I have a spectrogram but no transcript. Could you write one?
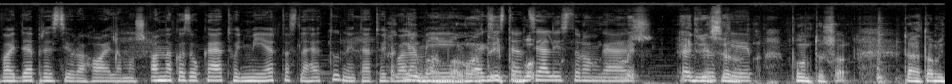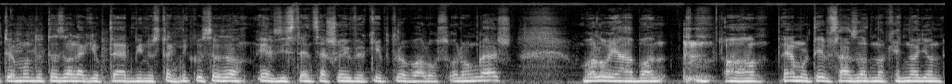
vagy depresszióra hajlamos. Annak az okát, hogy miért, azt lehet tudni? Tehát, hogy hát valami hát egzisztenciális szorongás... Egyrészt pontosan. Tehát amit ő mondott, ez a legjobb terminus technikus, ez az egzisztenciás jövőképtől való szorongás. Valójában a elmúlt évszázadnak egy nagyon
